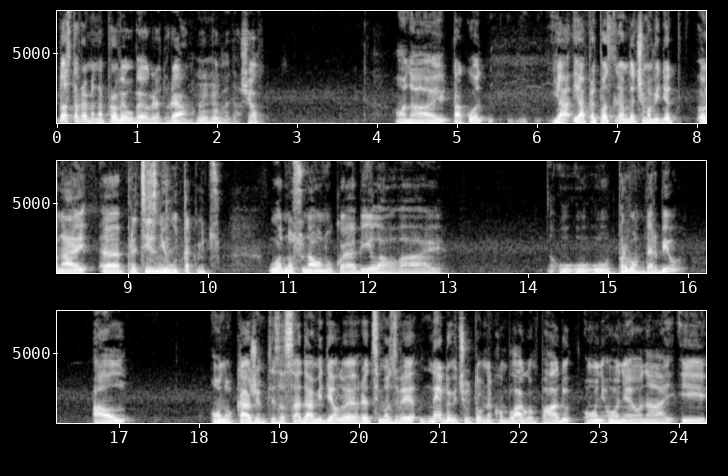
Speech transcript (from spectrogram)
dosta vremena proveo u Beogradu, realno, kad mm -hmm. pogledaš, jel? Onaj, tako, ja, ja pretpostavljam da ćemo vidjeti onaj e, precizniju utakmicu u odnosu na onu koja je bila ovaj u, u, u prvom derbiju, ali ono, kažem ti, za sada mi djeluje, recimo, Zve, Nedović u tom nekom blagom padu, on, on je onaj i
